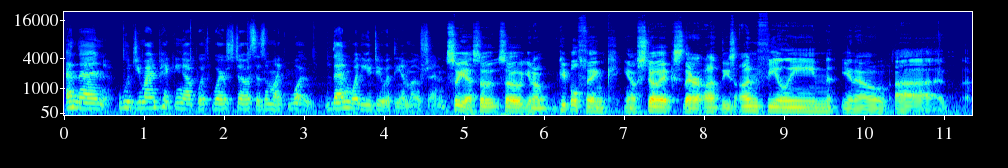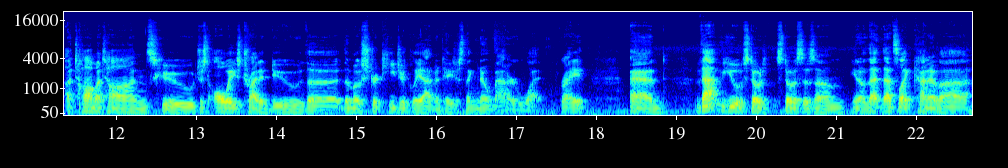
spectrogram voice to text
And then, would you mind picking up with where Stoicism, like what? Then, what do you do with the emotion? So yeah, so so you know, people think you know Stoics they're un- these unfeeling you know uh, automatons who just always try to do the the most strategically advantageous thing no matter what, right? And that view of sto- Stoicism, you know, that that's like kind of a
